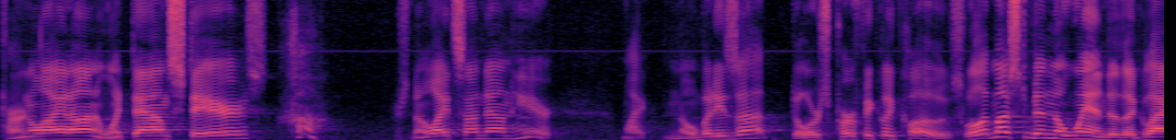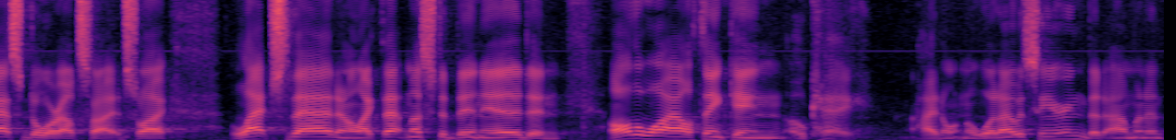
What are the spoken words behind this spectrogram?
Turned the light on and went downstairs. Huh, there's no lights on down here like, nobody's up, door's perfectly closed. Well, it must have been the wind of the glass door outside. So I latched that and I'm like, that must have been it. And all the while thinking, okay, I don't know what I was hearing, but I'm gonna,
